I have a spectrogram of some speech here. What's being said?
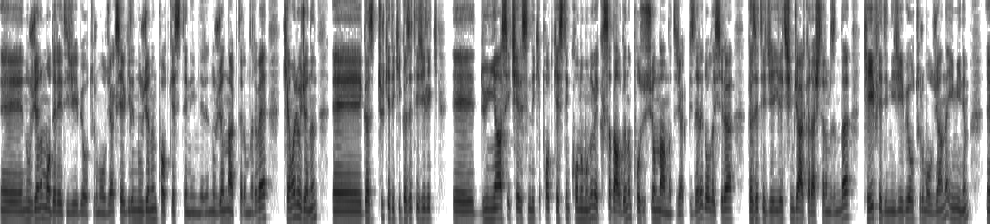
e, Nurcan'ın modere edeceği bir oturum olacak. Sevgili Nurcan'ın podcast deneyimleri, Nurcan'ın aktarımları ve Kemal Hoca'nın e, gaz- Türkiye'deki gazetecilik e, dünyası içerisindeki podcast'in konumunu ve kısa dalganın pozisyonunu anlatacak bizlere. Dolayısıyla gazeteci, iletişimci arkadaşlarımızın da keyifle dinleyeceği bir oturum olacağına eminim. E,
